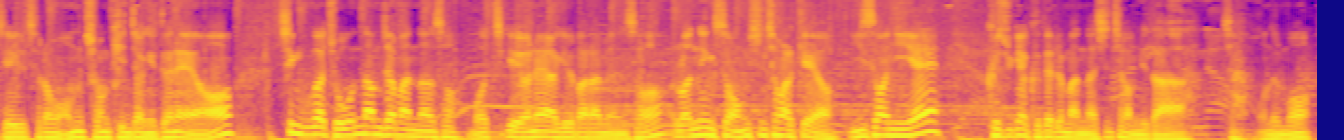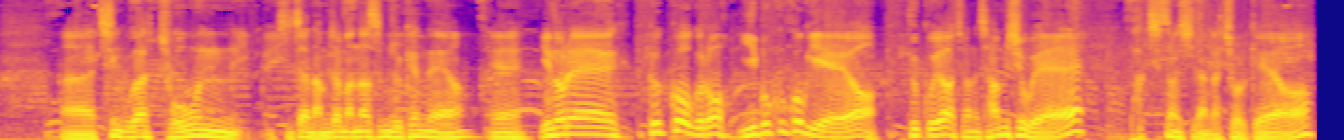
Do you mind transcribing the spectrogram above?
제 일처럼 엄청 긴장이 되네요. 친구가 좋은 남자 만나서 멋지게 연애하길 바라면서 런닝송 신청할게요. 이선희의 그중에 그대를 만나 신청합니다. 자, 오늘 뭐 아, 친구가 좋은 진짜 남자 만났으면 좋겠네요. 예, 이 노래 끝곡으로 2부 끝곡이에요. 듣고요. 저는 잠시 후에 박지선 씨랑 같이 올게요.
